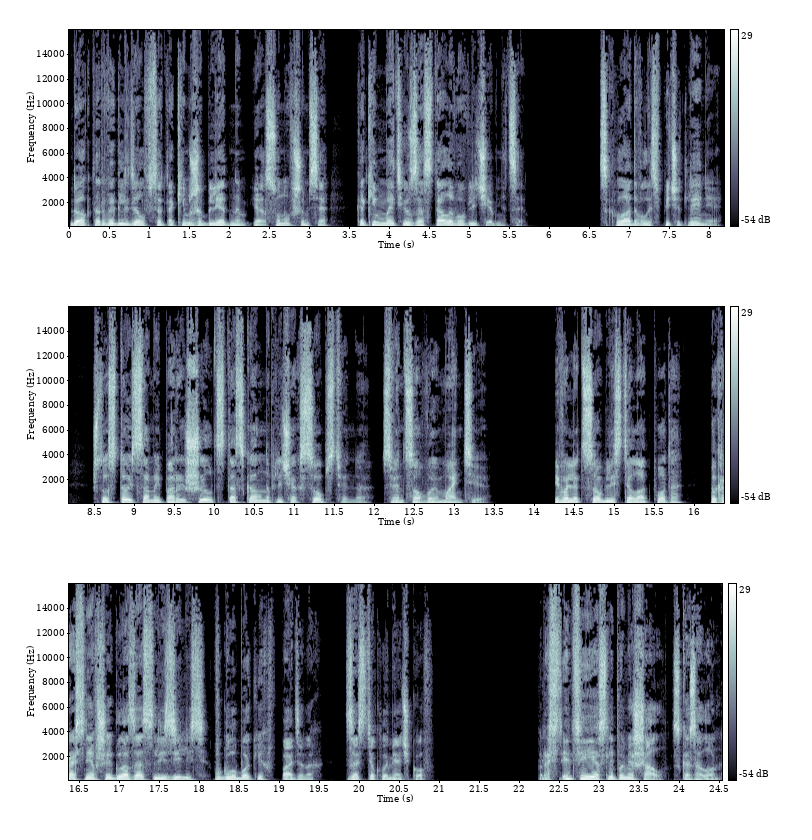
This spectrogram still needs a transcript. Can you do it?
доктор выглядел все таким же бледным и осунувшимся, каким Мэтью застал его в лечебнице. Складывалось впечатление, что с той самой поры Шилдс таскал на плечах собственную свинцовую мантию. Его лицо блестело от пота, покрасневшие глаза слезились в глубоких впадинах за стеклами очков. «Простите, если помешал», — сказал он.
